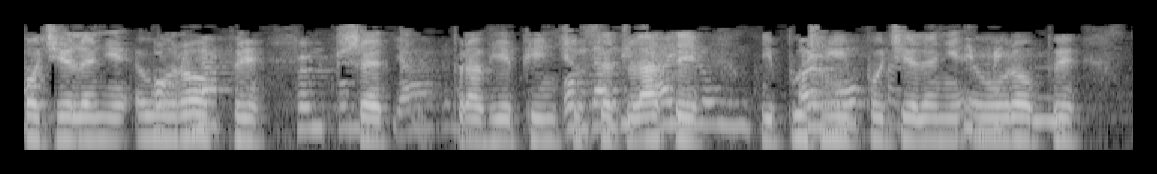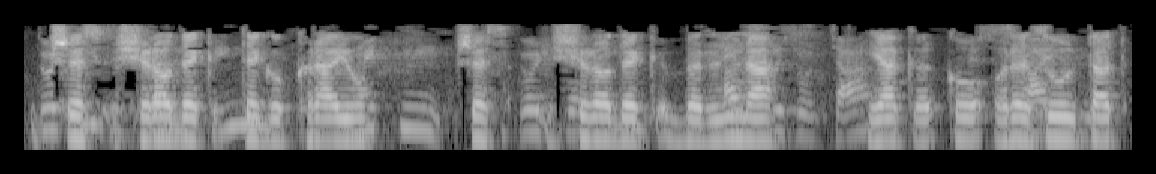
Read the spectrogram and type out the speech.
Podzielenie Europy przed prawie 500 laty i później podzielenie Europy przez środek tego kraju, przez środek Berlina, jako rezultat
